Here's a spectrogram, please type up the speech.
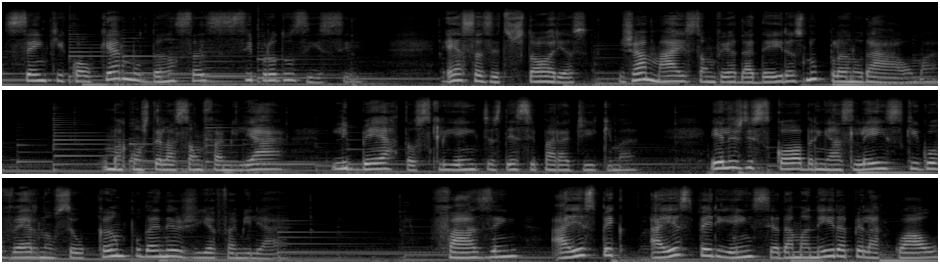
sem que qualquer mudança se produzisse. Essas histórias jamais são verdadeiras no plano da alma. Uma constelação familiar liberta os clientes desse paradigma. Eles descobrem as leis que governam seu campo da energia familiar. Fazem a a experiência da maneira pela qual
